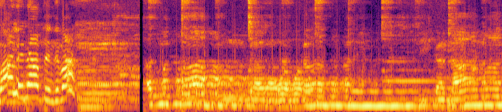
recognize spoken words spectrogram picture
Balay natin, di ba? at Di ka naman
